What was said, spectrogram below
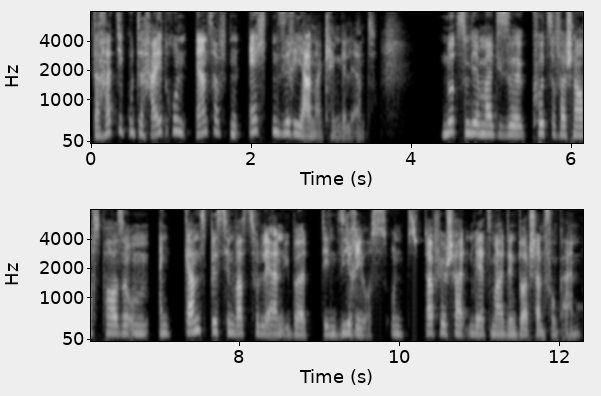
Da hat die gute Heidrun ernsthaft einen echten Sirianer kennengelernt nutzen wir mal diese kurze Verschnaufspause, um ein ganz bisschen was zu lernen über den Sirius. Und dafür schalten wir jetzt mal den Deutschlandfunk ein.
